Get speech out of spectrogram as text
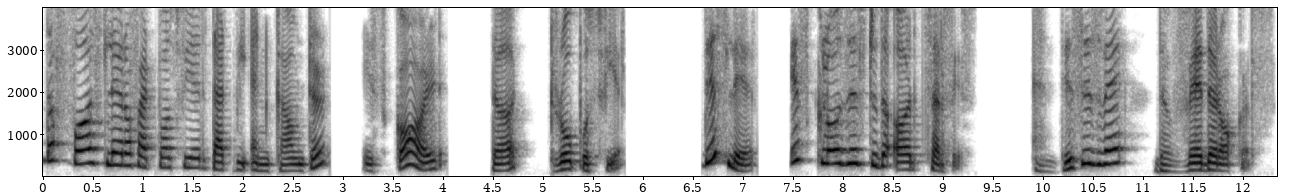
the first layer of atmosphere that we encounter is called the troposphere. This layer is closest to the Earth's surface, and this is where the weather occurs.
